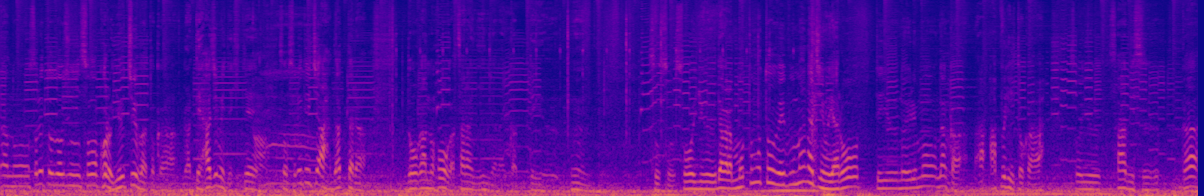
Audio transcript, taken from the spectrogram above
あのーそれと同時にその頃 YouTuber とかが出始めてきてあそうそれでじゃあだったら動画の方がさらにいいんじゃないかっていう、うん、そうそうそういうだからもともとウェブマガジンをやろうっていうのよりもなんかあアプリとかそういうサービスが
